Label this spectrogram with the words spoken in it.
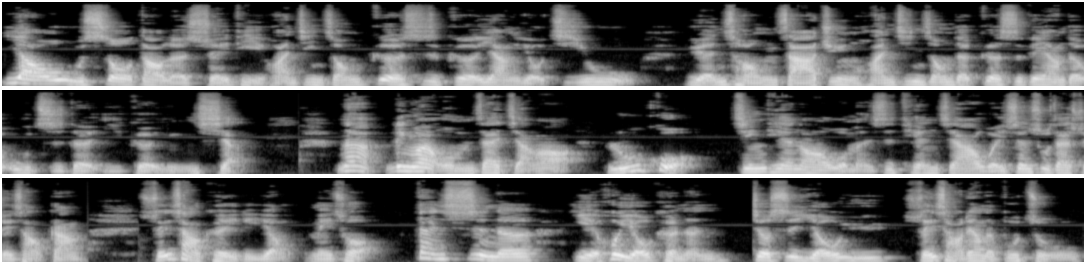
药物受到了水体环境中各式各样有机物、原虫、杂菌环境中的各式各样的物质的一个影响。那另外我们再讲哦，如果今天呢，我们是添加维生素在水草缸。水草可以利用，没错，但是呢，也会有可能就是由于水草量的不足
